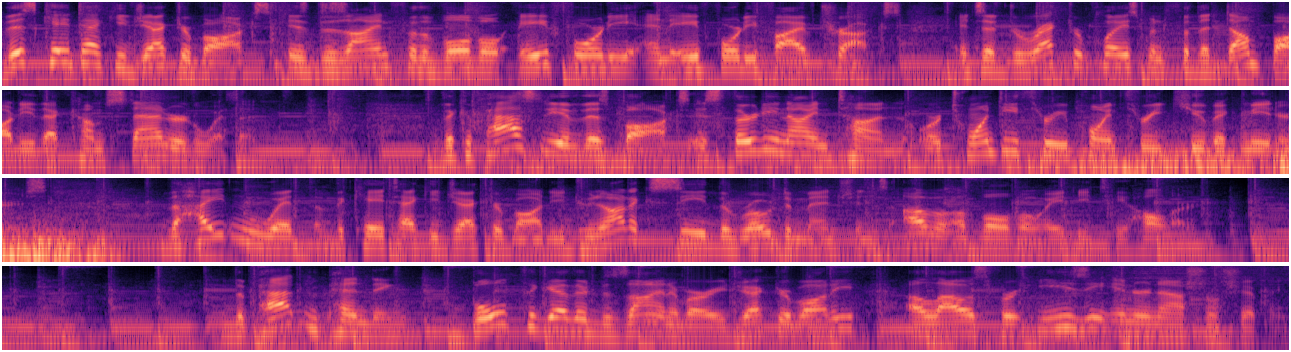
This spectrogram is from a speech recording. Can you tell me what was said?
This K-Tec ejector box is designed for the Volvo A40 and A45 trucks. It's a direct replacement for the dump body that comes standard with it. The capacity of this box is 39 ton or 23.3 cubic meters. The height and width of the K-Tec ejector body do not exceed the road dimensions of a Volvo ADT hauler. The patent pending, bolt together design of our ejector body allows for easy international shipping.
